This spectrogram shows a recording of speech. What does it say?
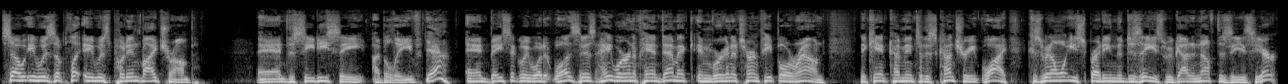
So it was a pl- it was put in by Trump and the CDC, I believe. Yeah. And basically what it was is, hey, we're in a pandemic and we're going to turn people around. They can't come into this country. Why? Because we don't want you spreading the disease. We've got enough disease here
